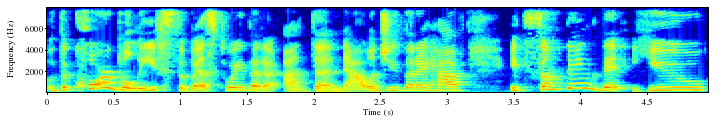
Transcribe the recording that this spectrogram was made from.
the core beliefs, the best way that I, the analogy that I have, it's something that you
